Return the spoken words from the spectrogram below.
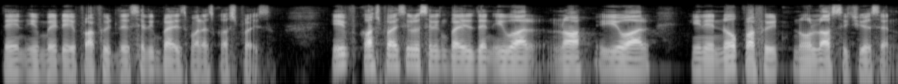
then you made a profit. The selling price minus cost price. If cost price equals selling price, then you are not you are in a no profit, no loss situation.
